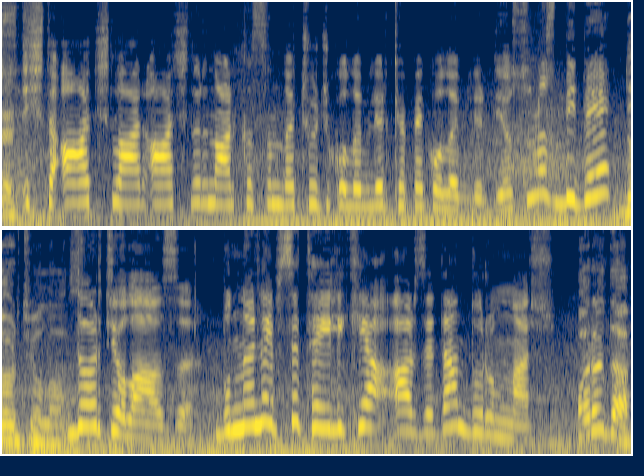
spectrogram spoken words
evet. İşte ağaçlar, ağaçların arkasında çocuk olabilir, köpek olabilir diyorsunuz. Bir de Dört yol ağzı. dört yol ağzı. Bunların hepsi tehlikeye arz eden durumlar. Bu arada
